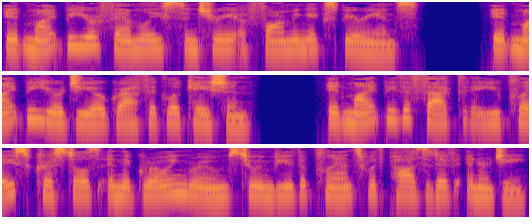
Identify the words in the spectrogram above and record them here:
It might be your family's century of farming experience. It might be your geographic location. It might be the fact that you place crystals in the growing rooms to imbue the plants with positive energy.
